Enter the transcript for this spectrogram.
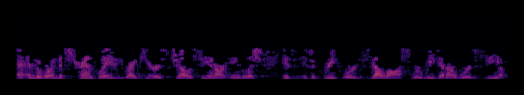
And the word that's translated right here as jealousy in our English is, is a Greek word zelos, where we get our word zeal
